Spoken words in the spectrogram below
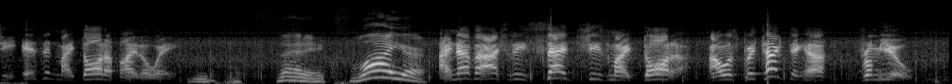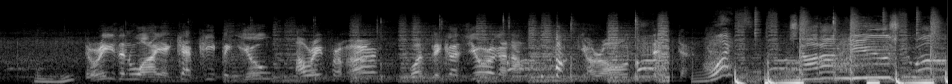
She isn't my daughter, by the way. You Pathetic flyer. I never actually said she's my daughter. I was protecting her from you. The reason why I kept keeping you away from her was because you were gonna fuck your own oh, sister. What? Anthony, I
